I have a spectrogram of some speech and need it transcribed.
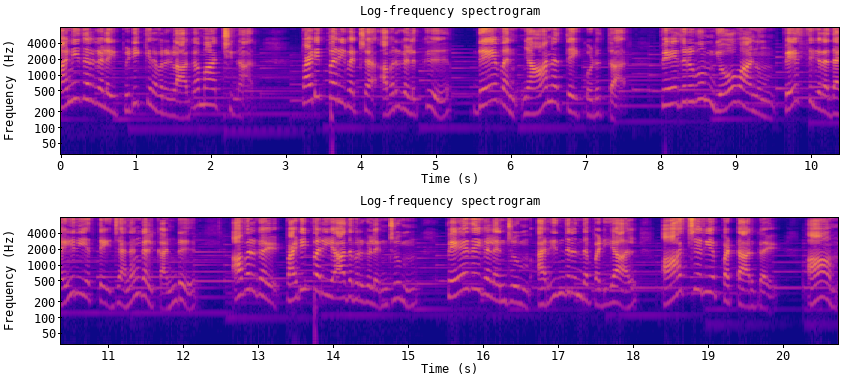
மனிதர்களை பிடிக்கிறவர்களாக மாற்றினார். படிப்பறிவற்ற அவர்களுக்கு தேவன் ஞானத்தை கொடுத்தார். பேதுருவும் யோவானும் பேசுகிற தைரியத்தை ஜனங்கள் கண்டு அவர்கள் படிப்பறியாதவர்கள் என்றும் பேதைகள் என்றும் அறிந்திருந்தபடியால் ஆச்சரியப்பட்டார்கள். ஆம்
